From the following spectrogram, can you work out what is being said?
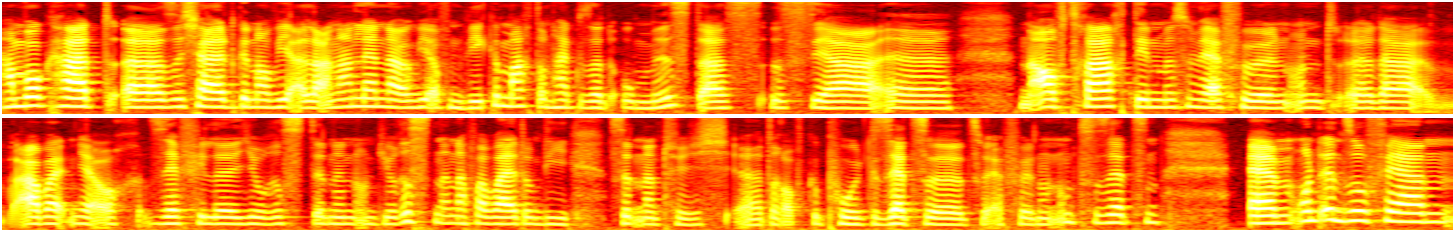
Hamburg hat äh, sich halt genau wie alle anderen Länder irgendwie auf den Weg gemacht und hat gesagt, oh Mist, das ist ja äh, ein Auftrag, den müssen wir erfüllen. Und äh, da arbeiten ja auch sehr viele Juristinnen und Juristen in der Verwaltung, die sind natürlich äh, darauf gepolt, Gesetze zu erfüllen und umzusetzen. Ähm, und insofern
